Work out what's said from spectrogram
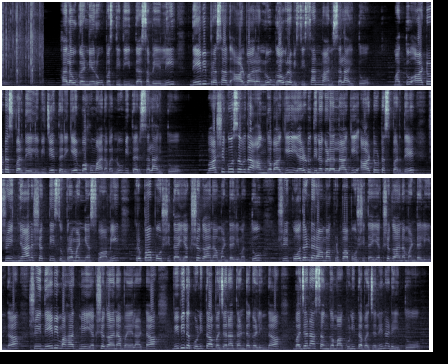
ಹಲವು ಗಣ್ಯರು ಉಪಸ್ಥಿತಿ ಇದ್ದ ಸಭೆಯಲ್ಲಿ ದೇವಿ ಪ್ರಸಾದ್ ಆಳ್ವಾರನ್ನು ಗೌರವಿಸಿ ಸನ್ಮಾನಿಸಲಾಯಿತು. ಮತ್ತು ಆಟೋಟ ಸ್ಪರ್ಧೆಯಲ್ಲಿ ವಿಜೇತರಿಗೆ ಬಹುಮಾನವನ್ನು ವಿತರಿಸಲಾಯಿತು. ವಾರ್ಷಿಕೋತ್ಸವದ ಅಂಗವಾಗಿ ಎರಡು ದಿನಗಳಲ್ಲಾಗಿ ಆಟೋಟ ಸ್ಪರ್ಧೆ ಶ್ರೀ ಜ್ಞಾನಶಕ್ತಿ ಸುಬ್ರಹ್ಮಣ್ಯ ಸ್ವಾಮಿ ಕೃಪಾಪೋಷಿತ ಯಕ್ಷಗಾನ ಮಂಡಳಿ ಮತ್ತು ಶ್ರೀ ಕೋದಂಡರಾಮ ಕೃಪಾಪೋಷಿತ ಯಕ್ಷಗಾನ ಮಂಡಳಿಯಿಂದ ಶ್ರೀ ದೇವಿ ಮಹಾತ್ಮೆ ಯಕ್ಷಗಾನ ಬಯಲಾಟ, ವಿವಿಧ ಕುಣಿತ ಭಜನಾ ತಂಡಗಳಿಂದ ಭಜನಾ ಸಂಗಮ ಕುಣಿತ ಭಜನೆ ನಡೆಯಿತು.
